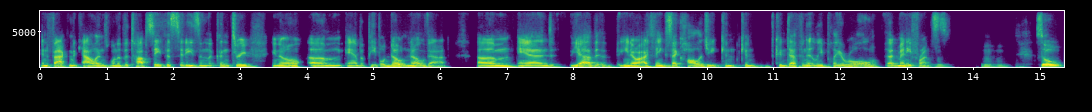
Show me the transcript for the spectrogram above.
in fact mcallen's one of the top safest cities in the country you know um and but people don't know that Um, and yeah, the, you know, I think psychology can can can definitely play a role at many fronts. Mm-hmm. Mm-hmm. So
